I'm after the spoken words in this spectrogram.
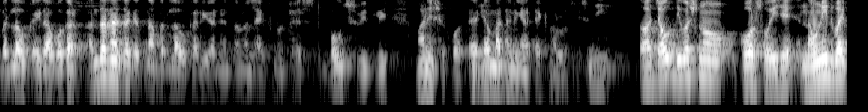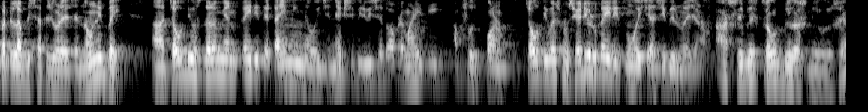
બદલાવ કર્યા વગર અંદરના જગતના બદલાવ કરી અને તમે લાઈફનો ટેસ્ટ બહુ સ્વીટલી માણી શકો. એ- એ માટેની આ ટેકનોલોજી છે. જી. તો આ ચૌદ દિવસનો કોર્સ હોય છે. નવનીતભાઈ પટેલ આપણી સાથે જોડાય છે. નવનીતભાઈ ચૌદ દિવસ દરમિયાન કઈ રીતે ટાઈમિંગ ને હોય છે? નેક્સ્ટ શિબિર વિશે તો આપણે માહિતી આપશું જ પણ ચૌદ દિવસનું શેડ્યુલ કઈ રીતનું હોય છે આ શિબિરનું એ જણાવો. આ શિબિર ચૌદ દિવસની હોય છે.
